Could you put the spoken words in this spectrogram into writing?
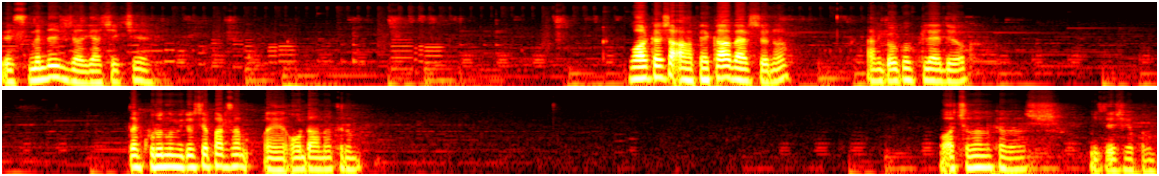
Resimleri de güzel, gerçekçi. Bu arkadaşlar APK versiyonu. Yani Google Play'de yok. Zaten kurulum videosu yaparsam e, orada anlatırım. Bu açılana kadar de şey yapalım.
